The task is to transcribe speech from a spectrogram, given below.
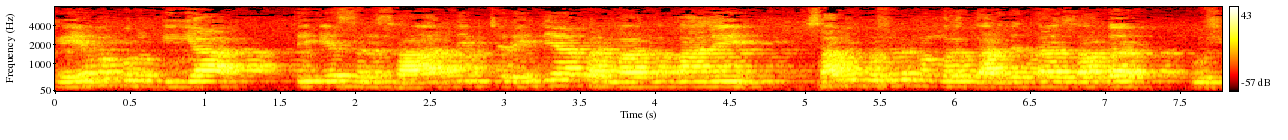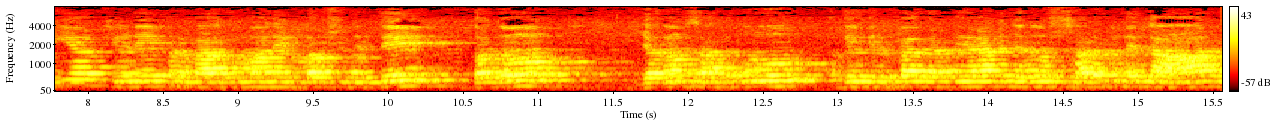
ਖੇਮ ਗੁਰ ਕੀਆ ਤੇ ਇਸ ਸੰਸਾਰ ਦੇ ਵਿੱਚ ਰਹਿੰਦਿਆਂ ਪਰਮਾਤਮਾ ਨੇ। ਸਭ ਕੁਸ਼ਲ ਮੰਗਲ ਕਰ ਦਿੱਤਾ, ਸਭ ਖੁਸ਼ੀਆਂ ਖੇੜੇ ਪਰਮਾਤਮਾ ਨੇ ਬਖਸ਼ ਦਿੱਤੇ। ਕਦੋਂ? ਜਦੋਂ ਸਤਿਗੁਰੂ ਅੱਗੇ ਕਿਰਪਾ ਕਰਦੇ ਹਨ, ਜਦੋਂ ਸਰਬ ਨਿਧਾਨ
